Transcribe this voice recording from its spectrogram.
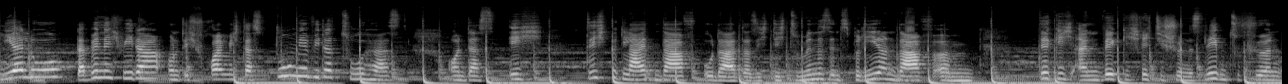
Hallihallo, da bin ich wieder und ich freue mich, dass du mir wieder zuhörst und dass ich dich begleiten darf oder dass ich dich zumindest inspirieren darf, ähm, wirklich ein wirklich richtig schönes Leben zu führen.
